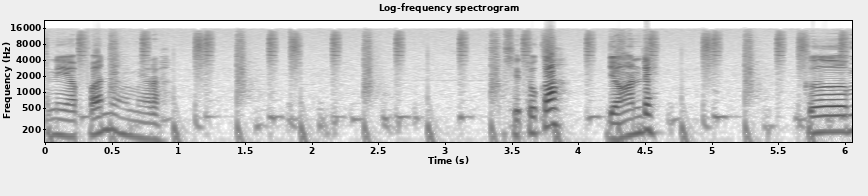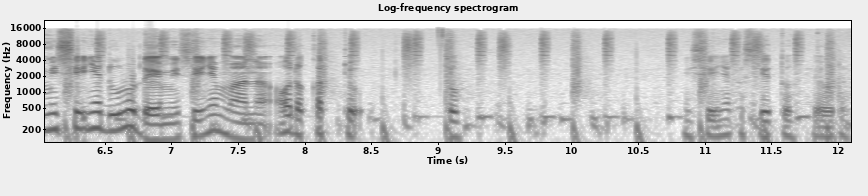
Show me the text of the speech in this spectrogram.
Ini apaan yang merah? Ke situ kah? Jangan deh. Ke misinya dulu deh misinya mana? Oh deket cuk. Tuh misinya ke situ. Ya udah.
